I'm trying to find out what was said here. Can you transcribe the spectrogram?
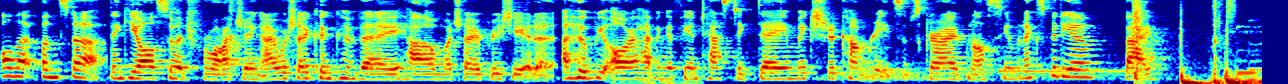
all that fun stuff. Thank you all so much for watching. I wish I could convey how much I appreciate it. I hope you all are having a fantastic day. Make sure to comment, rate, subscribe, and I'll see you in my next video. Bye.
